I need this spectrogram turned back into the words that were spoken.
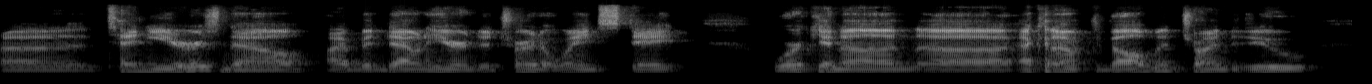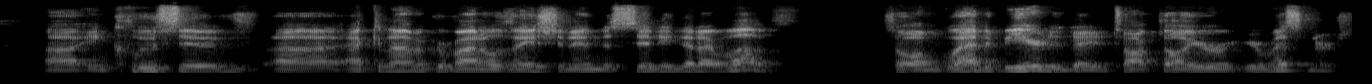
uh, ten years now, I've been down here in Detroit at Wayne State, working on uh, economic development, trying to do uh, inclusive economic revitalization in the city that I love. So I'm glad to be here today to talk to all your, your listeners.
